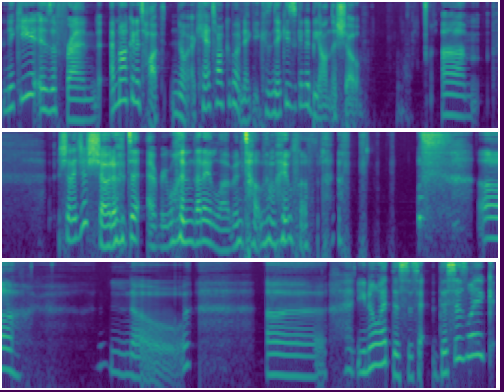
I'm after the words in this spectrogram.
Nikki is a friend. I'm not going to talk no, I can't talk about Nikki cuz Nikki's going to be on the show. Um should I just shout out to everyone that I love and tell them I love them? oh no. Uh you know what this is this is like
